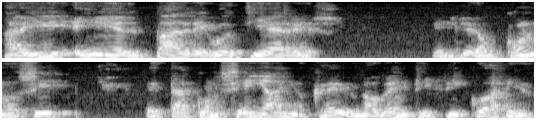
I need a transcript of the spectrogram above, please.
ahí en el padre Gutiérrez, que yo conocí, está con 100 años, creo, 90 y pico años,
